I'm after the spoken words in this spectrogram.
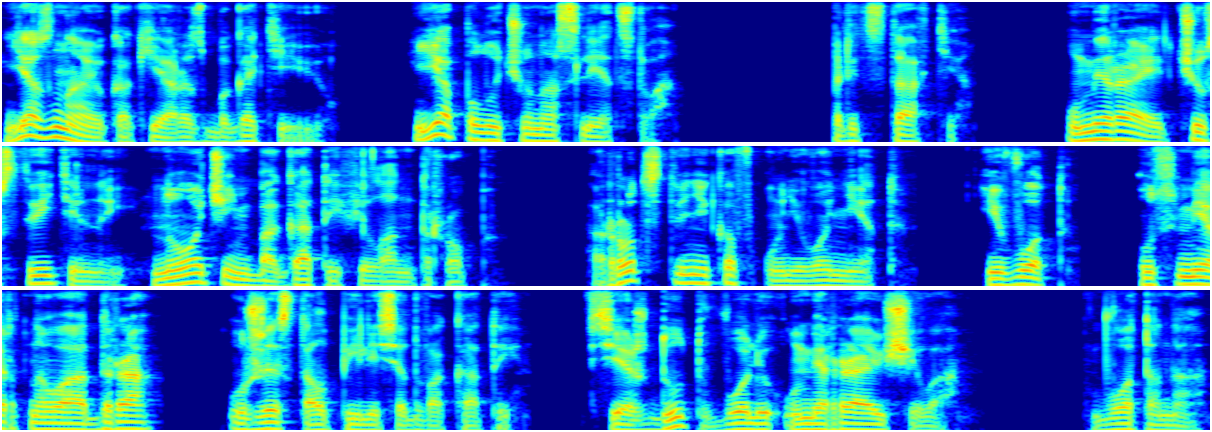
Я знаю, как я разбогатею. Я получу наследство. Представьте, умирает чувствительный, но очень богатый филантроп. Родственников у него нет. И вот, у смертного одра уже столпились адвокаты. Все ждут волю умирающего. Вот она.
